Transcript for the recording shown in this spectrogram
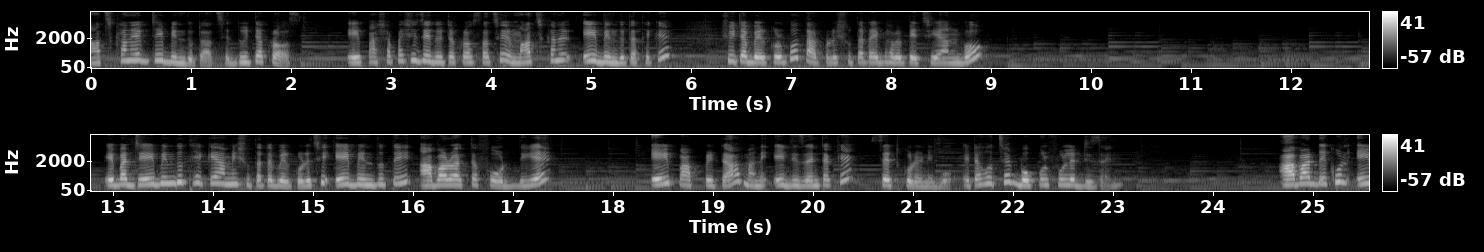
মাঝখানের যে বিন্দুটা আছে, দুইটা ক্রস, এই পাশাপাশি যে দুইটা ক্রস আছে, এর মাঝখানের এই বিন্দুটা থেকে সুইটা বের করব, তারপরে সুতাটা এইভাবে পেঁচিয়ে আনব। এবার যেই বিন্দু থেকে আমি সুতাটা বের করেছি, এই বিন্দুতেই আবারও একটা ফোর দিয়ে এই পাপড়িটা মানে এই ডিজাইনটাকে সেট করে নিব। এটা হচ্ছে বকুল ফুলের ডিজাইন। আবার দেখুন, এই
